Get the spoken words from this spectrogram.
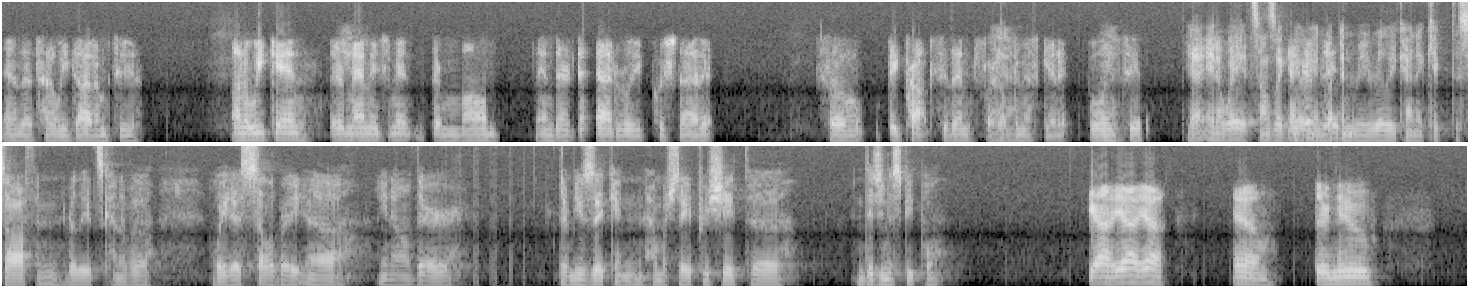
and that's how we got them to. On a weekend, their management, their mom, and their dad really pushed at it. So big props to them for Yeah. helping us get it going Yeah. too. Yeah, in a way, it sounds like And Alien Weaponry really kind of kicked this off, and really, it's kind of a way to celebrate, uh, you know, their their music and how much they appreciate the indigenous people. Yeah, yeah, yeah. Um, their new,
